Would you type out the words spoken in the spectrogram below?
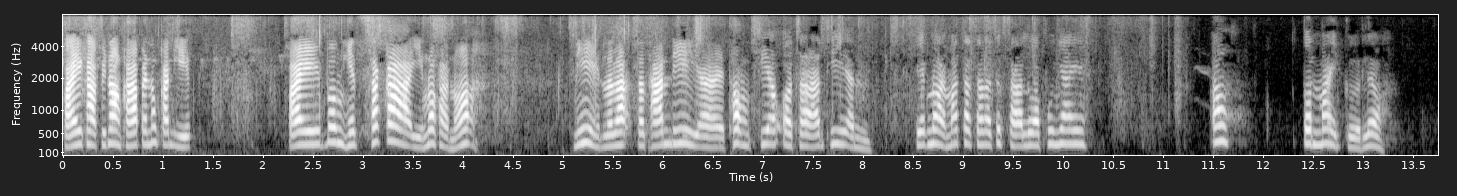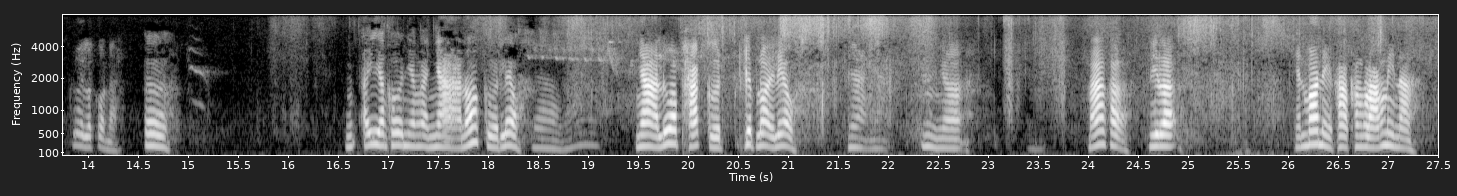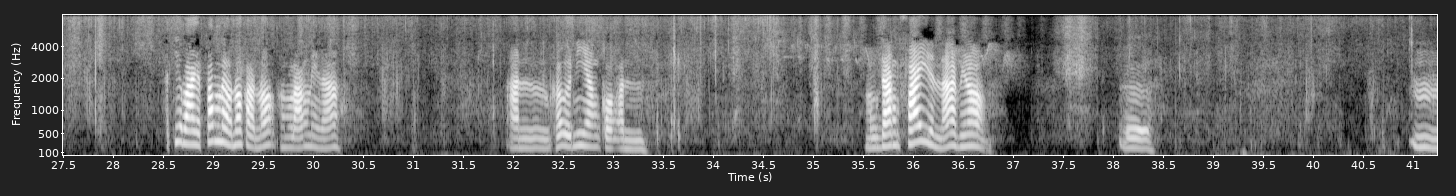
ไปค่ะพี่น้องคะไปน้องกันอีก ไปเบิ้งเห็ดซักกาอีกเนาะค่ะเนาะนี่ละละสถานที่เอ่อท่องเที่ยวเออสถานที่อันเด็กน้อยมาทัศนศึกษาหรือว่าผู้ใหญ่เอ้าต้นไม้เกิดแล้วเกิดแล้วก่อนนะเออไอ้ยังเคินยังไงหญ้าเนาะเกิดแล้วย่าหญ้าหรือว่าพักเกิดเรียบร้อยแล้วย่าย่าอืมหญ้ามาค่ะ นี่ละเห็นบ่นี่ค่ะ ข้างหลังนี่นะ อธิบายให้ฟังแล้วเนาะค่ะเนาะข้างหลังนี่นะอันเขาเอ็นอิหยังก็อันมันดังไฟนะนะพี่น้องเออ อืม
